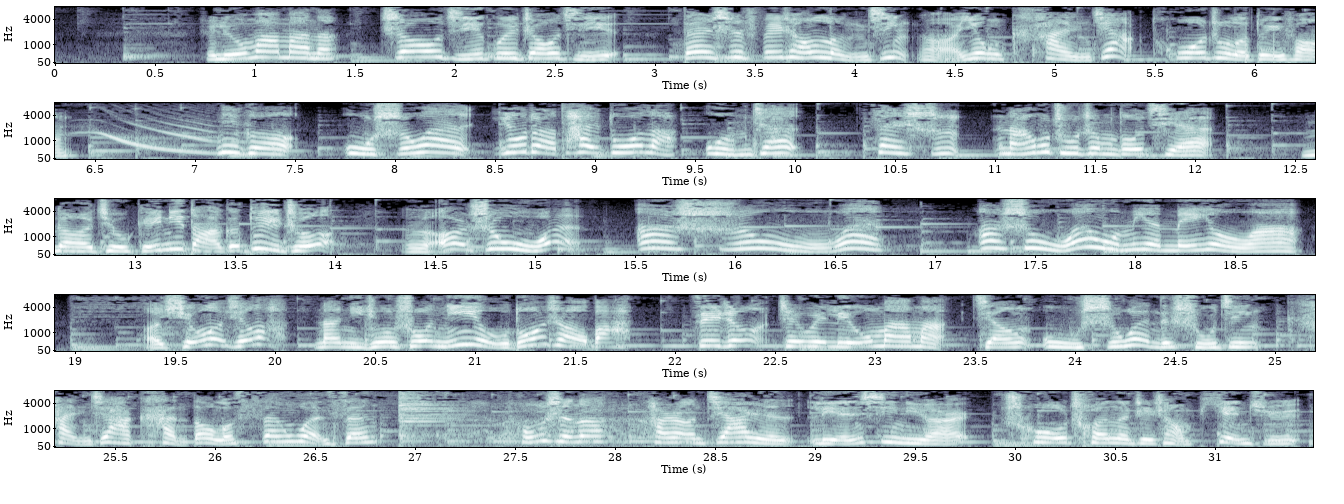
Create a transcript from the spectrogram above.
这刘妈妈呢，着急归着急，但是非常冷静啊，用砍价拖住了对方。那个五十万有点太多了，我们家暂时拿不出这么多钱，那就给你打个对折。嗯，二十五万，二十五万，二十五万，我们也没有啊。啊，行了行了，那你就说你有多少吧。最终，这位刘妈妈将五十万的赎金砍价砍到了三万三，同时呢，她让家人联系女儿，戳穿了这场骗局。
